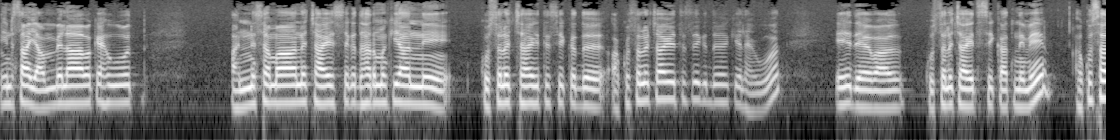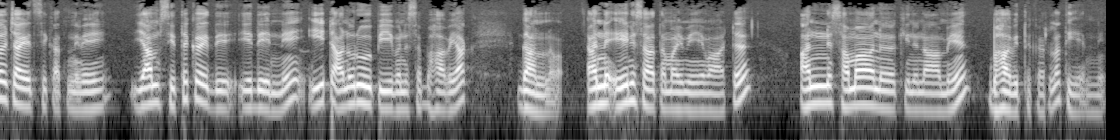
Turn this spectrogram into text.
ඒ නිසා යම් වෙලාවක ඇහුවොත් අන්‍ය සමාන චෛතසික ධර්ම කියන්නේ කුසල චෛතසිකද අකුසල චෛතසිකද කියලා ඇහුවොත් ඒ දේවල් කුසල චෛතසිකත් නෙවෙයි අකුසල චෛතසිකත් නෙවෙයි යම් සිතක යෙදෙන්නේ ඊට අනුරූපී වෙන ස්වභාවයක් ගන්නවා. අන්න ඒ නිසා තමයි මේවාට අන්‍ය සමාන කියන නාමය භාවිත කරලා තියෙන්නේ.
